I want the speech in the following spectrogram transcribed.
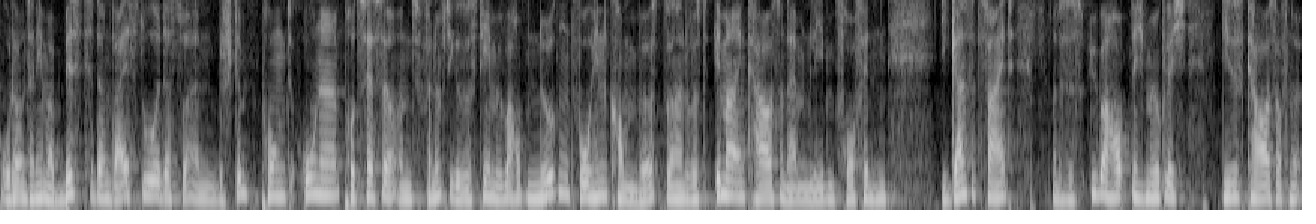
oder Unternehmer bist, dann weißt du, dass du an einem bestimmten Punkt ohne Prozesse und vernünftige Systeme überhaupt nirgendwo hinkommen wirst, sondern du wirst immer ein Chaos in deinem Leben vorfinden, die ganze Zeit. Und es ist überhaupt nicht möglich, dieses Chaos auf eine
